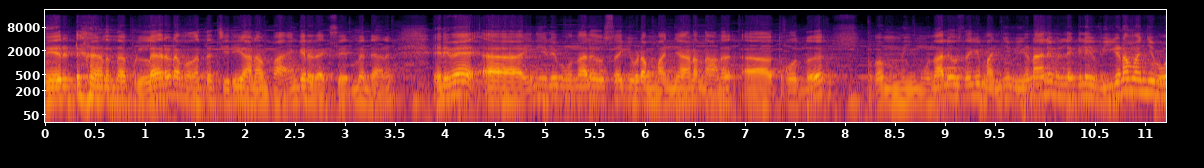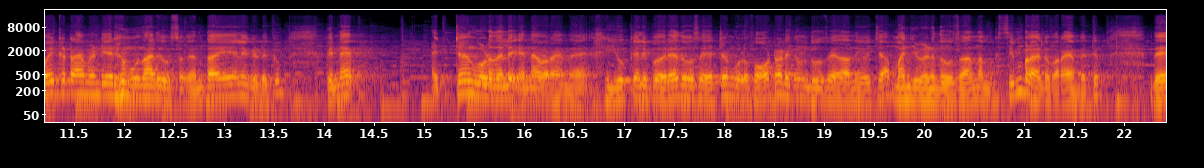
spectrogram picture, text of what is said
നേരിട്ട് കാണുന്ന പിള്ളേരുടെ മുഖത്തെ ചിരി കാണാൻ ഭയങ്കര ഒരു എക്സൈറ്റ്മെന്റ് ആണ്. എനിവേ ഇനി ഒരു മൂന്നാൽ ദിവസത്തേക്ക് ഇവിടെ മഞ്ഞാണെന്നാണ് തോന്നുന്നത്. അപ്പം ഈ മൂന്നാൽ ദിവസത്തേക്ക് മഞ്ഞ് വീണാലും ഇല്ലെങ്കിൽ വീണ മഞ്ഞ് പോയി കിട്ടാൻ വേണ്ടി ഒരു മൂന്നാൽ ദിവസം എന്തായാലും എടുക്കും. പിന്നെ ഏറ്റവും കൂടുതൽ എന്നാ പറയുന്നത് യു കെയിൽ ഇപ്പോൾ ഒരേ ദിവസം ഏറ്റവും കൂടുതൽ ഫോട്ടോ എടുക്കുന്ന ദിവസം ഏതാണെന്ന് ചോദിച്ചാൽ മഞ്ഞ് വീണ ദിവസമാണെന്ന് നമുക്ക് സിമ്പിളായിട്ട് പറയാൻ പറ്റും. ഇത്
